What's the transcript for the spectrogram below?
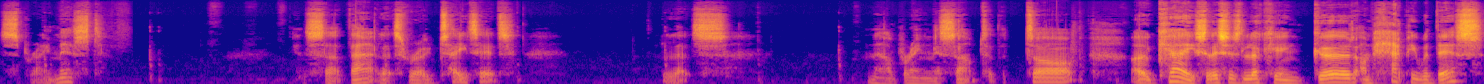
spray mist. Insert that. Let's rotate it. Let's now bring this up to the top. Okay, so this is looking good. I'm happy with this.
